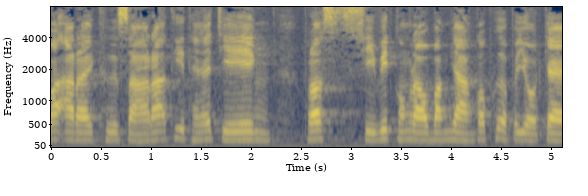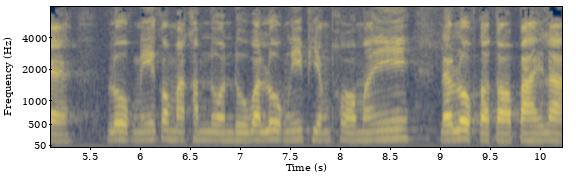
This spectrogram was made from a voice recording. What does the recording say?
ว่าอะไรคือสาระที่แท้จริง เพราะชีวิตของเราบางอย่างก็เพื่อประโยชน์แก่ โลกนี้ก็มาคำนวณดูว่าโลกนี้เพียงพอไหม แล้วโลกต่อๆไปล่ะ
